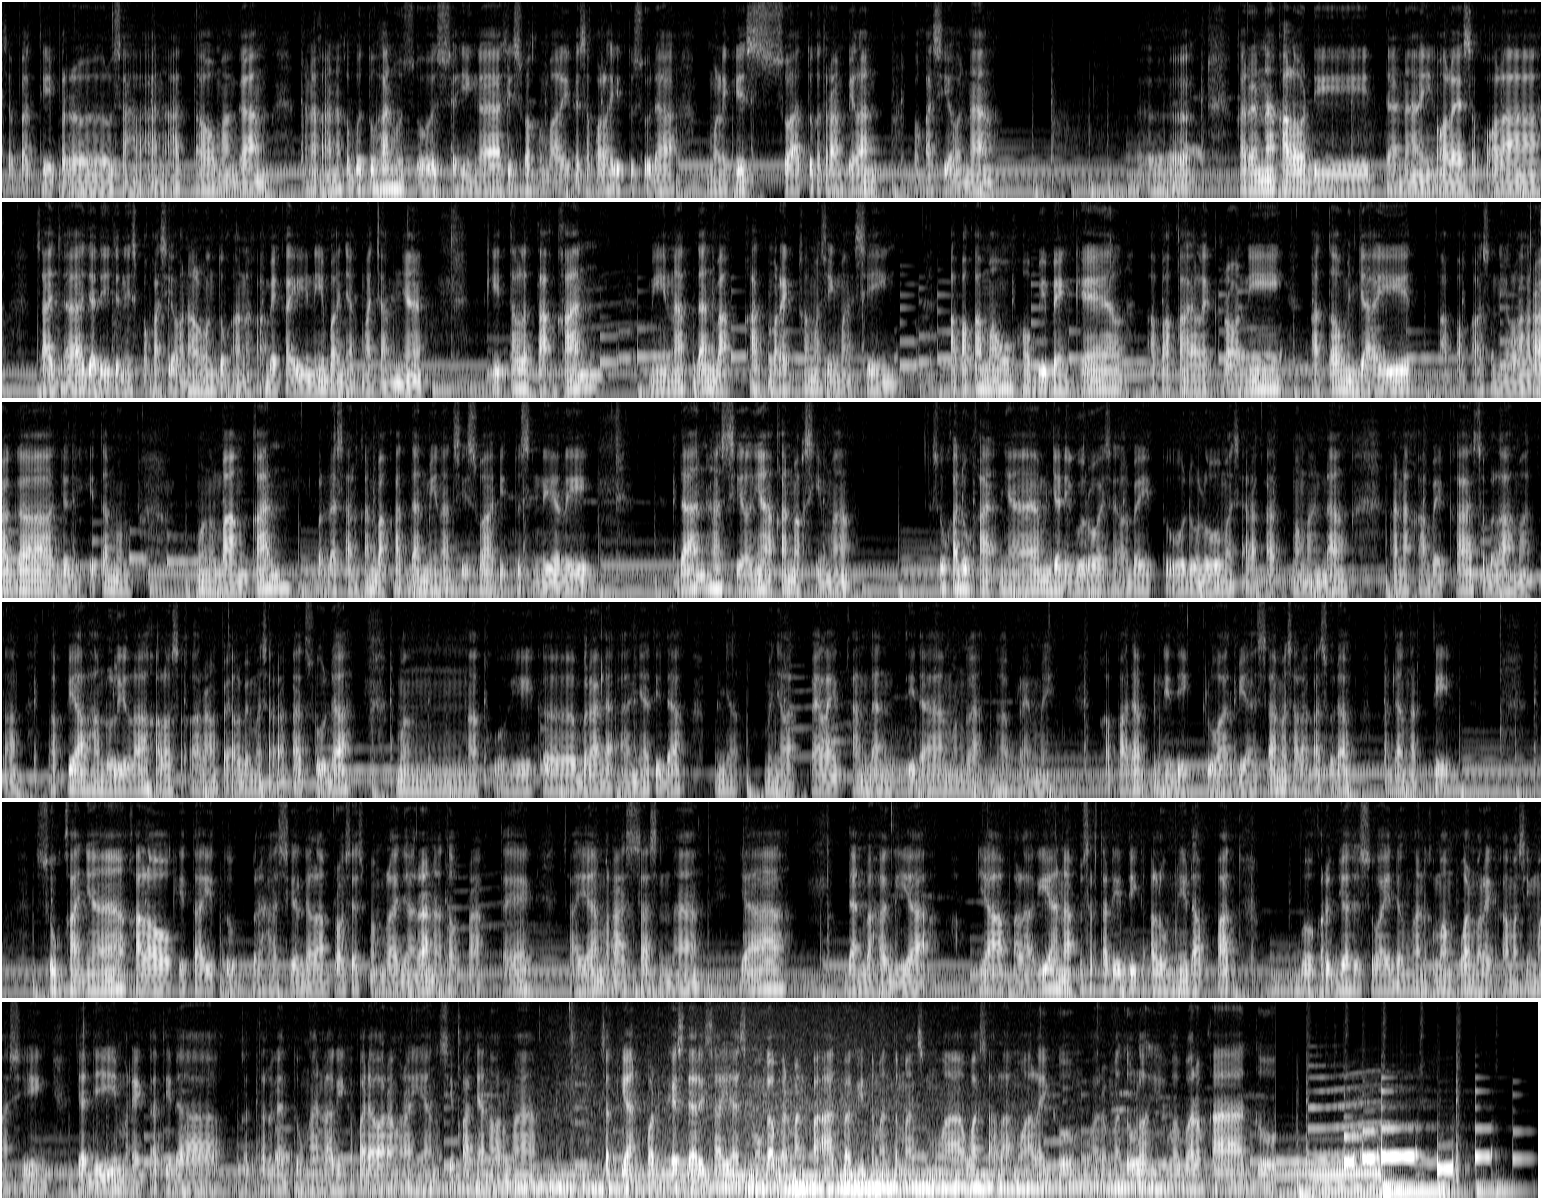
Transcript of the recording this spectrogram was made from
seperti perusahaan atau magang. Anak-anak kebutuhan khusus sehingga siswa kembali ke sekolah itu sudah memiliki suatu keterampilan vokasional. Eh, karena kalau didanai oleh sekolah saja jadi jenis vokasional untuk anak ABK ini banyak macamnya kita letakkan minat dan bakat mereka masing-masing. Apakah mau hobi bengkel apakah elektronik atau menjahit apakah seni olahraga? Jadi kita mengembangkan berdasarkan bakat dan minat siswa itu sendiri. Dan hasilnya akan maksimal. Suka dukanya menjadi guru SLB itu dulu masyarakat memandang anak ABK sebelah mata. Tapi alhamdulillah kalau sekarang PLB masyarakat sudah mengakui keberadaannya tidak menyepelekan dan tidak menganggap remeh. Kepada pendidik luar biasa masyarakat sudah pada ngerti. Sukanya kalau kita itu berhasil dalam proses pembelajaran atau praktek saya merasa senang ya dan bahagia ya apalagi anak peserta didik alumni dapat bekerja sesuai dengan kemampuan mereka masing-masing jadi mereka tidak ketergantungan lagi kepada orang-orang yang sifatnya normal Sekian podcast dari saya, semoga bermanfaat bagi teman-teman semua. Wassalamualaikum warahmatullahi wabarakatuh.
